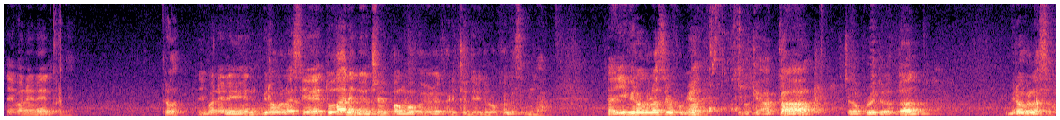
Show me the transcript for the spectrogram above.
자 이번에는 들어가. 이번에는 미러글라스의 또 다른 연출 방법을 가르쳐 드리도록 하겠습니다. 자, 이 미러글라스를 보면 이렇게 아까 제가 보여드렸던 미러글라스와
